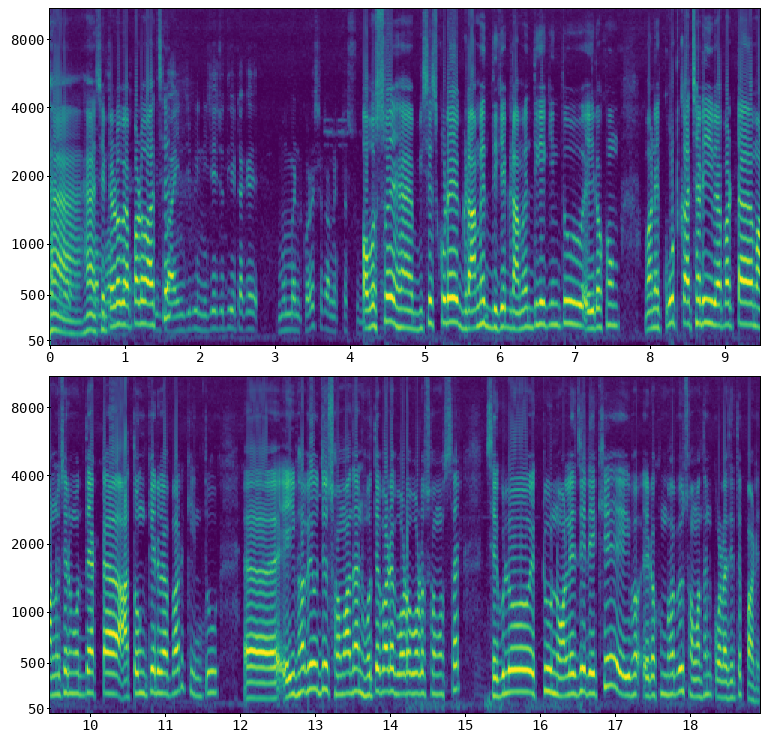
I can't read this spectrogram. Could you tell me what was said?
হ্যাঁ, হ্যাঁ, সেটারও। ব্যাপারও আছে। আইনজীবী নিজে যদি এটাকে মুভমেন্ট করে সেটা অনেকটা অবশ্যই হ্যাঁ বিশেষ করে গ্রামের দিকে। গ্রামের দিকে কিন্তু এই রকম মানে কোর্ট কাছারি ব্যাপারটা মানুষের মধ্যে একটা আতঙ্কের ব্যাপার। কিন্তু এইভাবেও যে সমাধান হতে পারে বড় বড় সমস্যার সেগুলো একটু নলেজে রেখে এই এরকমভাবেও সমাধান করা যেতে পারে।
